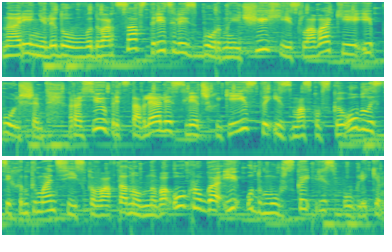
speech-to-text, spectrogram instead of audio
На арене Ледового дворца встретились сборные Чехии, Словакии и Польши. Россию представляли следж-хоккеисты из Московской области, Ханты-Мансийского автономного округа и Удмурской республики.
